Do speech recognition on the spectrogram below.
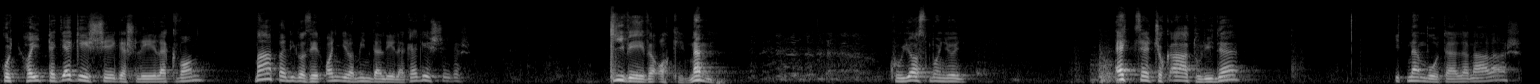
hogyha itt egy egészséges lélek van, már pedig azért annyira minden lélek egészséges, kivéve aki nem, akkor úgy azt mondja, hogy egyszer csak átul ide, itt nem volt ellenállás,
